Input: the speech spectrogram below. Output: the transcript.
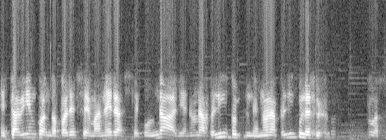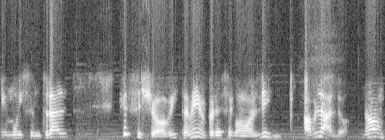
está bien cuando aparece de manera secundaria en una película, en una película así muy central, qué sé yo, ¿viste? A mí me parece como, hablalo, ¿no?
